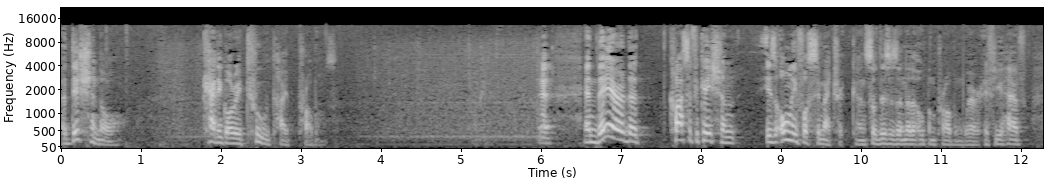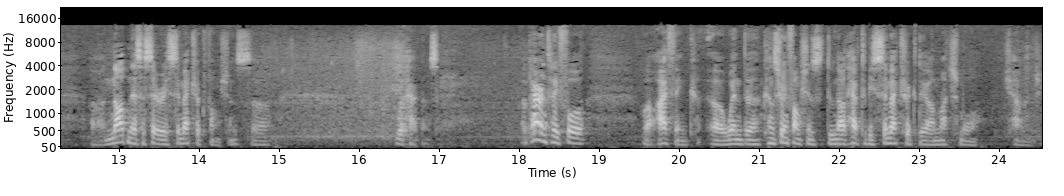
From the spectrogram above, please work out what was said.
additional category 2 type problems. And, and there, the classification is only for symmetric. And so this is another open problem where if you have uh, not necessarily symmetric functions, uh, what happens? Apparently, for, well, I think uh, when the constraint functions do not have to be symmetric, they are much more challenging.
